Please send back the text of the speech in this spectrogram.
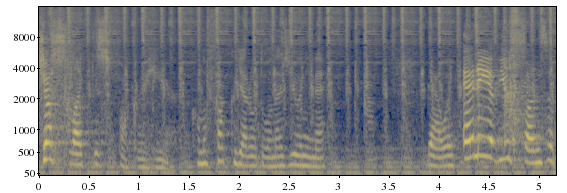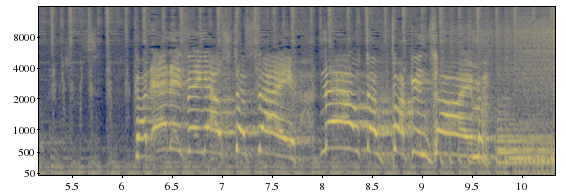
Just like this fucker here. Now, if any of you sons of bitches got anything else to say, now's the fucking time!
